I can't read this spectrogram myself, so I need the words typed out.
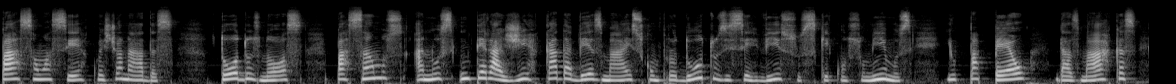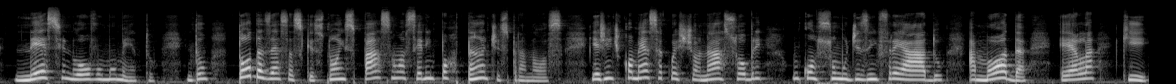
passam a ser questionadas. Todos nós passamos a nos interagir cada vez mais com produtos e serviços que consumimos e o papel das marcas nesse novo momento. Então, todas essas questões passam a ser importantes para nós e a gente começa a questionar sobre um consumo desenfreado. A moda, ela que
